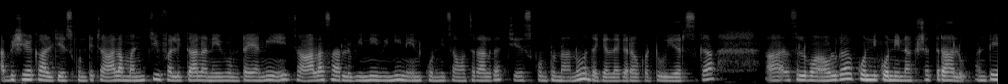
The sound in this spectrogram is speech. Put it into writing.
అభిషేకాలు చేసుకుంటే చాలా మంచి ఫలితాలు అనేవి ఉంటాయని చాలాసార్లు విని విని నేను కొన్ని సంవత్సరాలుగా చేసుకుంటున్నాను. దగ్గర దగ్గర ఒక టూ ఇయర్స్గా. అసలు మామూలుగా కొన్ని కొన్ని నక్షత్రాలు అంటే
